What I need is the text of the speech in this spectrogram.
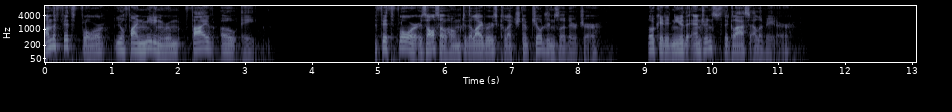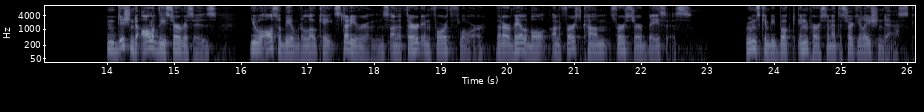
On the fifth floor, you'll find meeting room 508. The fifth floor is also home to the library's collection of children's literature, located near the entrance to the glass elevator. In addition to all of these services, you will also be able to locate study rooms on the third and fourth floor that are available on a first come, first served basis. Rooms can be booked in person at the circulation desk.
